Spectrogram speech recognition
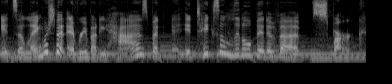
it's a language that everybody has, but it takes a little bit of a spark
